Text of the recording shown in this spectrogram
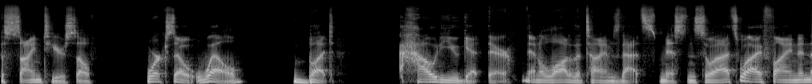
assign to yourself works out well, but how do you get there? And a lot of the times that's missed. And so that's why I find, and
